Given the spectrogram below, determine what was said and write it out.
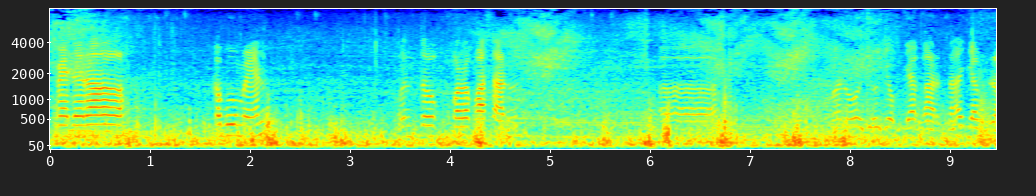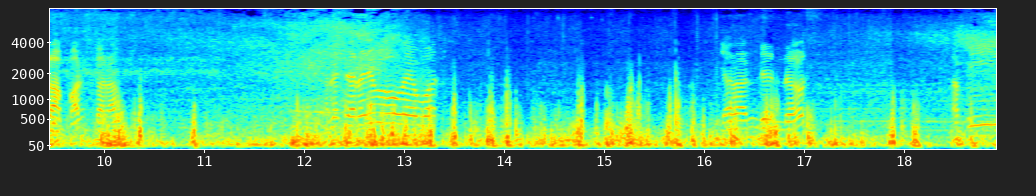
Federal Kebumen Untuk pelepasan eh, Menuju Yogyakarta jam 8 sekarang. Rencananya mau lewat Jalan Dendels Tapi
